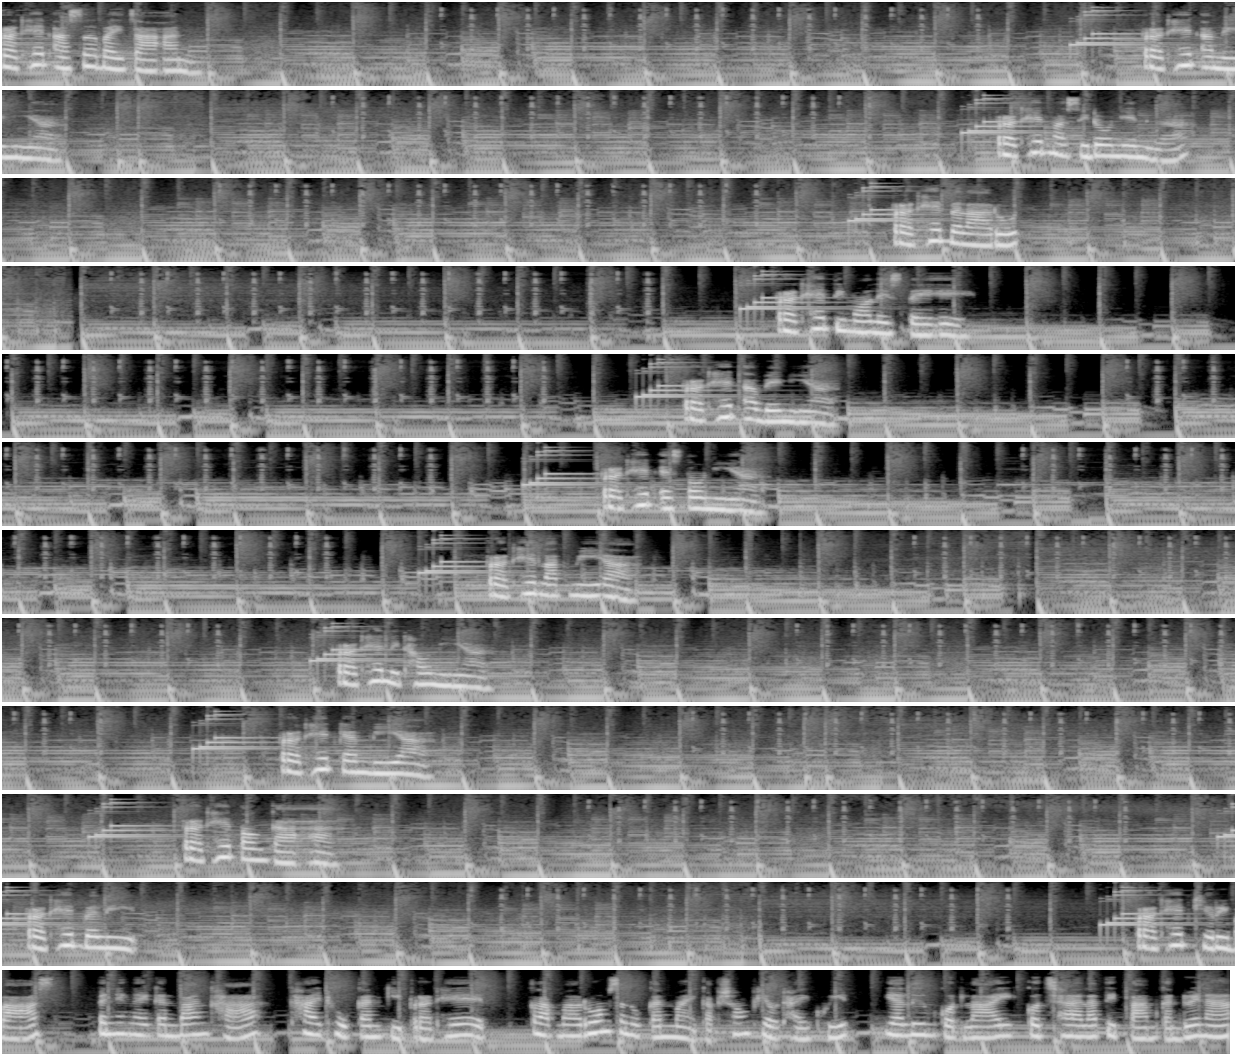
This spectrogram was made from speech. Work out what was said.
ประเทศอาเซอร์ไบจาน ประเทศอาร์เมเนีย ประเทศมาซิโดเนียเหนือประเทศเบลารุส ประเทศติมอร์เลสเต ประเทศอาร์เบเนีย ประเทศเอสโตเนียประเทศลัตเวีย ประเทศลิทัวเนีย ประเทศแกมเบีย ประเทศตองกาประเทศเบลีดประเทศคิริบาส เป็นยังไงกันบ้างคะ ทายถูกกันกี่ประเทศ กลับมาร่วมสนุกกันใหม่กับช่องเพียวไทยควิด อย่าลืมกดไลค์ กดแชร์และติดตามกันด้วยนะ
